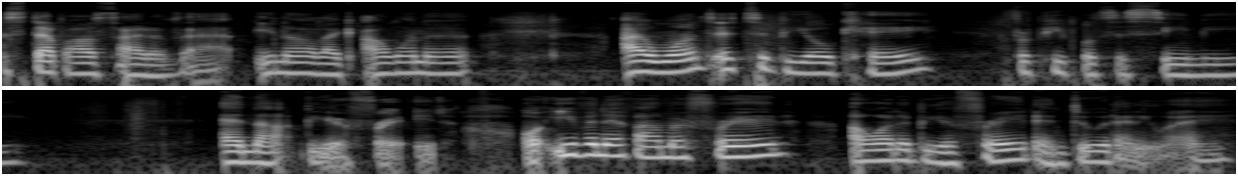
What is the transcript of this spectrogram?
step outside of that. You know, like, I want to, I want it to be okay for people to see me and not be afraid. Or even if I'm afraid, I want to be afraid and do it anyway.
